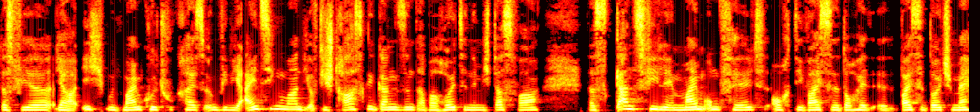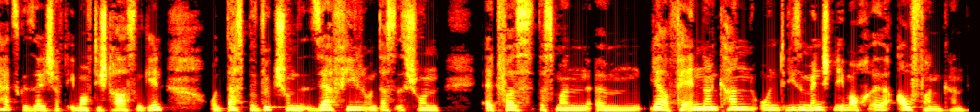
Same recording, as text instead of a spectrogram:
dass wir ja ich mit meinem Kulturkreis irgendwie die einzigen waren, die auf die Straße gegangen sind, aber heute nämlich das war, dass ganz viele in meinem Umfeld auch die weiße, äh, weiße deutsche Mehrheitsgesellschaft eben auf die Straßen gehen. Und das bewirkt schon sehr viel und das ist schon etwas, das man ähm, ja verändern kann und diese Menschen eben auch äh, auffangen kann.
